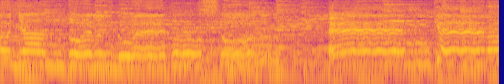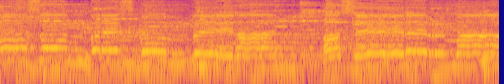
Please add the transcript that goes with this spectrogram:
Soñando el nuevo sol. En que los hombres volverán a ser hermanos.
